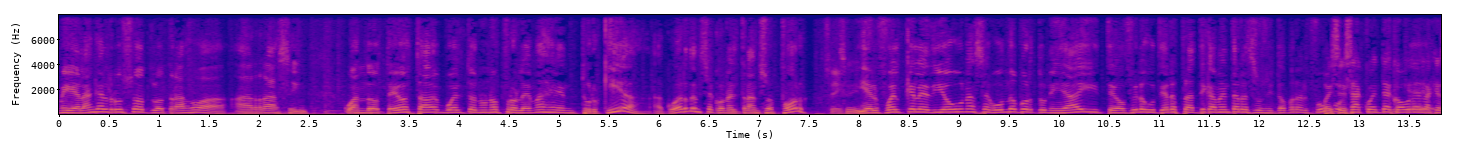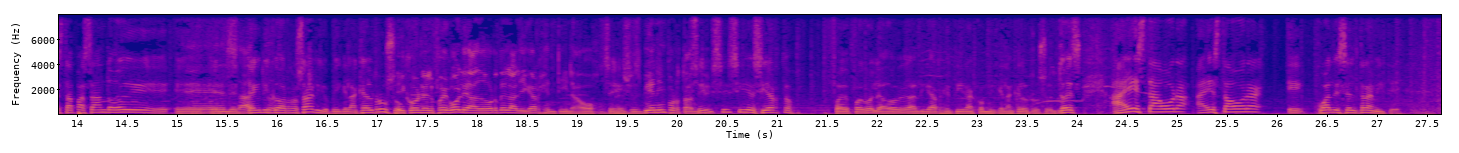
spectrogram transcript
Miguel Ángel Russo lo trajo a, a Racing, cuando Teo estaba envuelto en unos problemas en Turquía, acuérdense, con el Transosport. Sí. Y él fue el que le dio una segunda oportunidad y Teófilo Gutiérrez prácticamente resucitó para el fútbol. Pues esa cuenta de Así cobro es que- la que está pasando hoy eh, eh, el técnico de Rosario, Miguel Ángel Russo. Y con él fue goleador de la Liga Argentina, ojo. Eso es bien importante. Sí, sí, sí, es cierto. Fue, fue goleador de la Liga Argentina con Miguel Ángel Russo. Entonces, a esta hora, a esta hora, eh, ¿cuál es el trámite?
